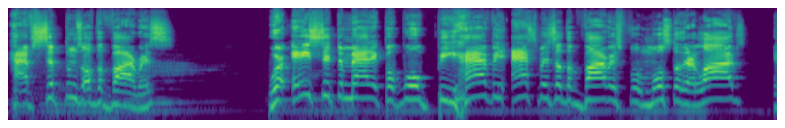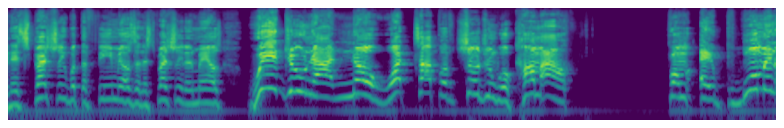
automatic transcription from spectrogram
have symptoms of the virus, were asymptomatic but will be having aspects of the virus for most of their lives, and especially with the females and especially the males. We do not know what type of children will come out from a woman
